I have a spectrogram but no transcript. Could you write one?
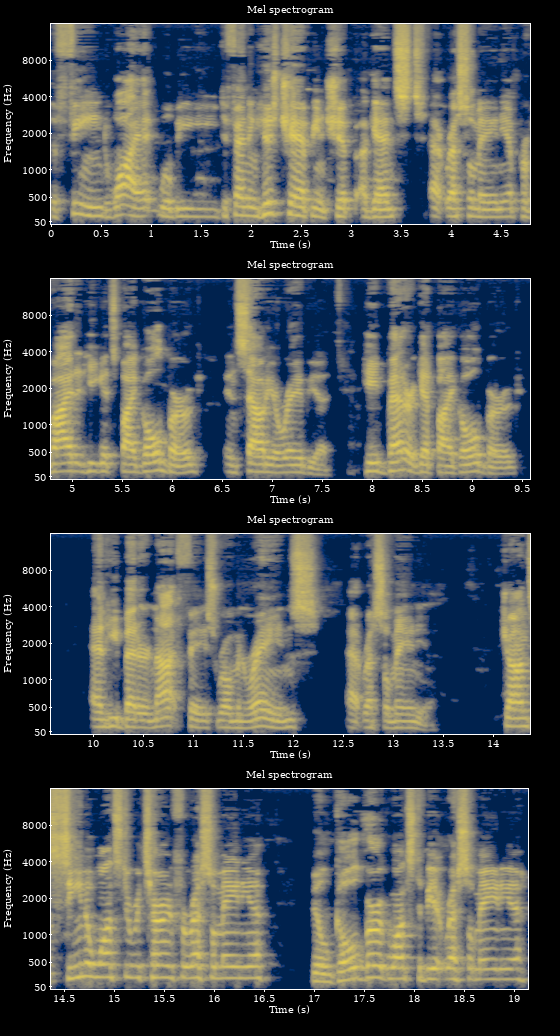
the Fiend Wyatt, will be defending his championship against at WrestleMania, provided he gets by Goldberg in Saudi Arabia. He better get by Goldberg, and he better not face Roman Reigns at WrestleMania. John Cena wants to return for WrestleMania. Bill Goldberg wants to be at WrestleMania.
